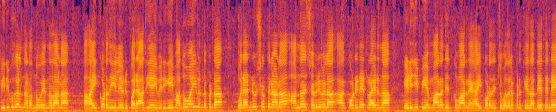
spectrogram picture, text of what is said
പിരിവുകൾ നടന്നു എന്നതാണ് ഹൈക്കോടതിയിലെ ഒരു പരാതിയായി വരികയും അതുമായി ബന്ധപ്പെട്ട ഒരു അന്വേഷണത്തിനാണ് അന്ന് ശബരിമല കോർഡിനേറ്ററായിരുന്ന A D G P M R Ajith കുമാറിനെ ഹൈക്കോടതി ചുമതലപ്പെടുത്തിയത്. അദ്ദേഹത്തിന്റെ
